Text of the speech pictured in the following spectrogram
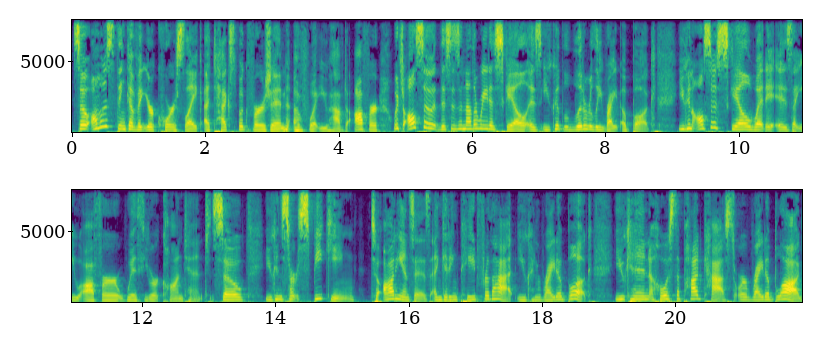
So almost think of it your course like a textbook version of what you have to offer, which also this is another way to scale is you could literally write a book. You can also scale what it is that you offer with your content. So you can start speaking to audiences and getting paid for that. You can write a book, you can host a podcast or write a blog.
